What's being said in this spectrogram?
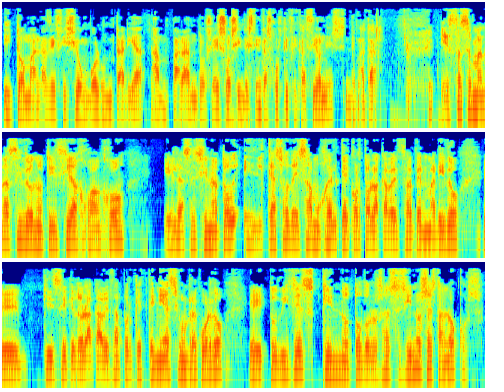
y toman la decisión voluntaria, amparándose eso sin distintas justificaciones, de matar. Esta semana ha sido noticia, Juanjo, el asesinato, el caso de esa mujer que cortó la cabeza del marido, eh, que se quedó la cabeza porque tenía así un recuerdo. Eh, tú dices que no todos los asesinos están locos.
